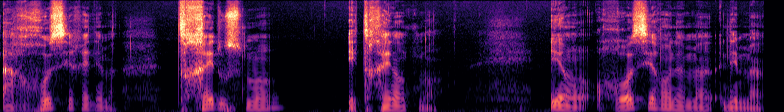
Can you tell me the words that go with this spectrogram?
à resserrer les mains. Très doucement et très lentement. Et en resserrant les mains,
